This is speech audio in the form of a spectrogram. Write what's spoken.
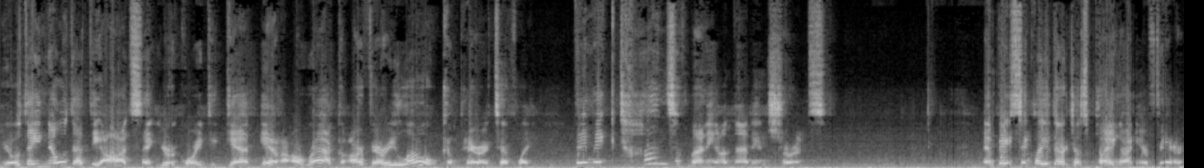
You know, they know that the odds that you're going to get in a wreck are very low comparatively. They make tons of money on that insurance. And basically, they're just playing on your fear.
